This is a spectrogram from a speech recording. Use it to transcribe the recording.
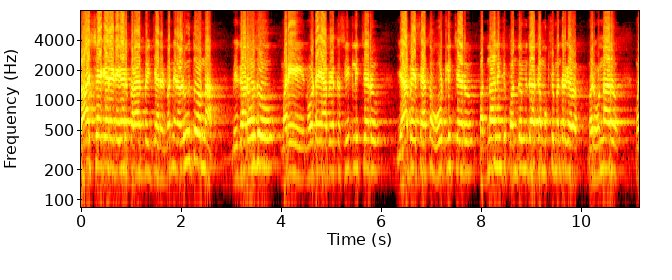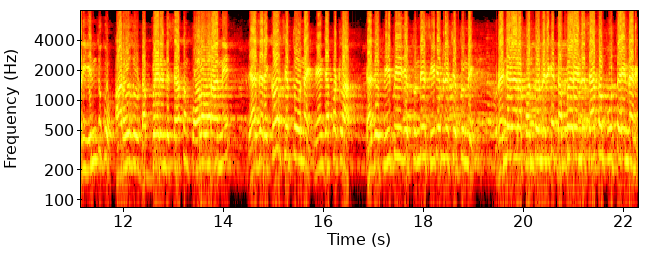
రాజశేఖర రెడ్డి గారు ప్రారంభించారని. మరి నేను అడుగుతూ ఉన్నా. మీకు ఆ రోజు మరి నూట యాభై ఒక్క సీట్లు ఇచ్చారు యాభై శాతం ఓట్లు ఇచ్చారు పద్నాలుగు నుంచి పంతొమ్మిది దాకా ముఖ్యమంత్రిగా మరి ఉన్నారు. మరి ఎందుకు ఆ రోజు డెబ్బై రెండు శాతం పోలవరాన్ని యాజ్ ఎ రికార్డ్ చెప్తూ ఉన్నాయి? నేను చెప్పట్లా. యాజ్ ఏ పీపీ చెప్తుంది సిడబ్ల్యూ చెప్తుంది. రెండు వేల పంతొమ్మిదికి డెబ్బై రెండు శాతం పూర్తయిందని.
